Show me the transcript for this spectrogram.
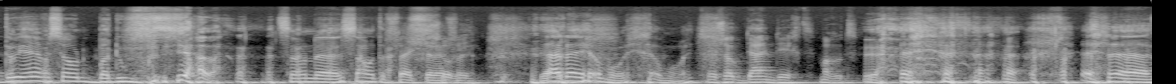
Doe je even zo'n badoem. Ja. Zo'n eh, sound effect er even Sorry. Ja, nee, heel mooi. Heel mooi. Dat was ook duindicht, maar goed. en eh,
